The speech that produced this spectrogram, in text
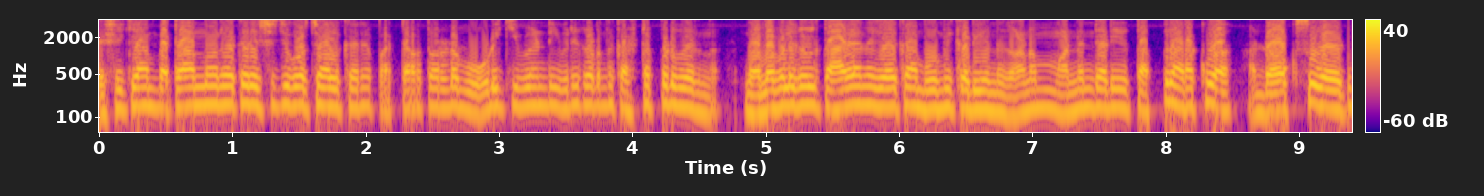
രക്ഷിക്കാൻ പറ്റാവുന്നവരെയൊക്കെ രക്ഷിച്ച് കുറച്ച് ആൾക്കാരെ പറ്റാത്തവരുടെ ബോഡിക്ക് വേണ്ടി ഇവർ കിടന്ന് കഷ്ടപ്പെടുമായിരുന്നു നിലവിളികൾ താഴെ നിന്ന് കേൾക്കാൻ ഭൂമിക്കടിയെന്ന് കാരണം മണ്ണിന്റെ അടി തപ്പി നടക്കുക ഡോഗ്സുമായിട്ട്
